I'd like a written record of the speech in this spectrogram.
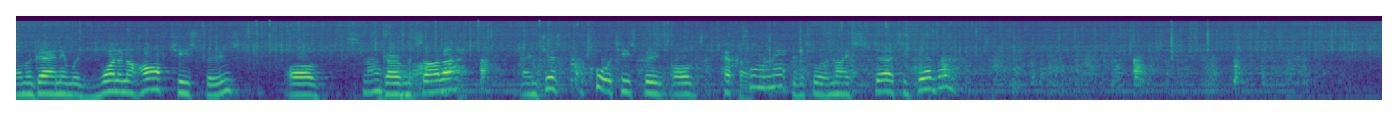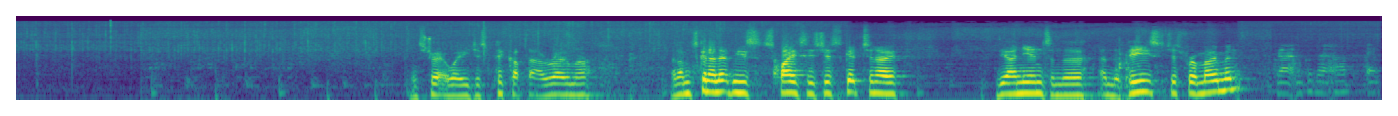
And we're going in with one and a half teaspoons of garam masala and just a quarter teaspoon of pepper. Turmeric. Give this all a nice stir together. And straight away you just pick up that aroma. And I'm just going to let these spices just get to know the onions and the and the peas just for a moment. Right, I'm going to add eggs.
